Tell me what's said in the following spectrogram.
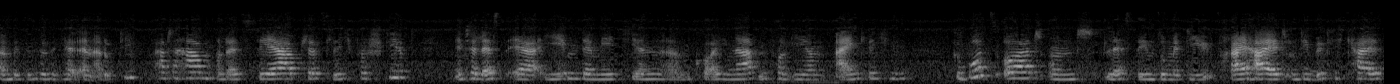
ähm, beziehungsweise die halt einen Adoptivvater haben und als der plötzlich verstirbt, hinterlässt er jedem der Mädchen ähm, Koordinaten von ihrem eigentlichen Geburtsort und lässt denen somit die Freiheit und die Möglichkeit,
